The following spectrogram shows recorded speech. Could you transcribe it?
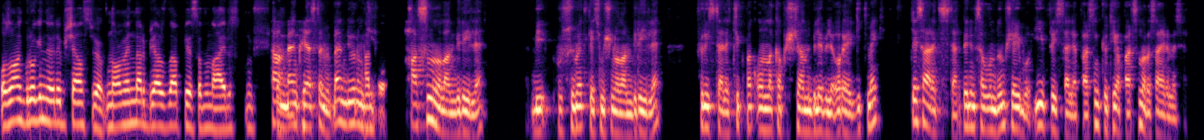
O zaman Grogi'nin öyle bir şansı yok. Norm Ender biraz daha piyasadan ayrı tutmuş. Tamam ben kendini. kıyaslamıyorum. Ben diyorum Hani ki hasmın olan biriyle bir husumet geçmişin olan biriyle freestyle'e çıkmak, onunla kapışacağını bile bile oraya gitmek cesaret ister. Benim savunduğum şey bu. İyi freestyle yaparsın, kötü yaparsın orası ayrı mesele.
